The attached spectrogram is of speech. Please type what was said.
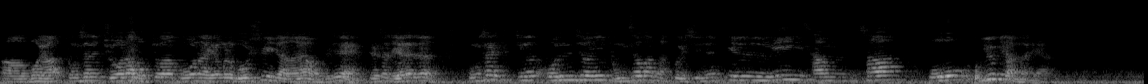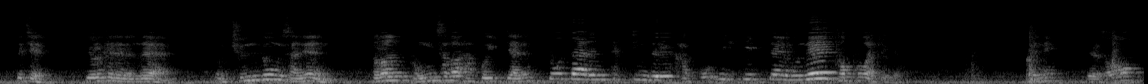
어 뭐야 동사는 주어나 목적어나 보어나 이런 걸로 몰수이잖아요. 그지? 그래서 얘네들은 동사의 특징은 온전히 동사만 갖고 있을 수 있는 1, 2, 3, 4, 5, 6이란 말이야. 그치? 이렇게 되는데 준동사는 저런 동사가 갖고 있지 않은 또 다른 특징들을 갖고 있기 때문에 덮어갈 쪽이야. 됐니? 그래서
